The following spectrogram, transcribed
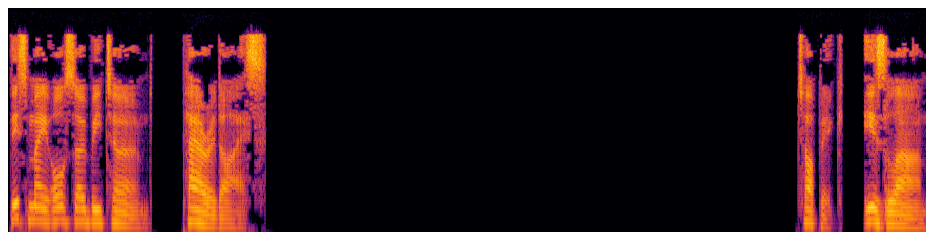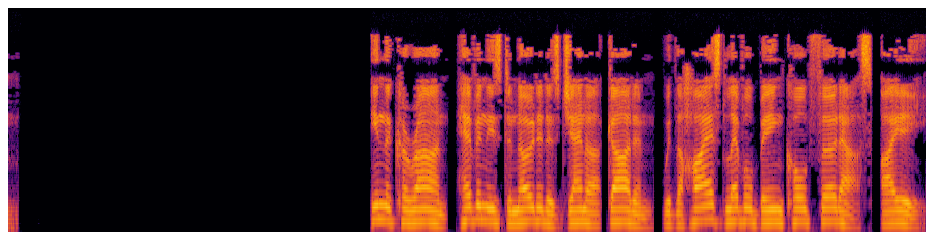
This may also be termed paradise Islam In the Quran, heaven is denoted as Jannah garden, with the highest level being called Firdaus, i.e.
